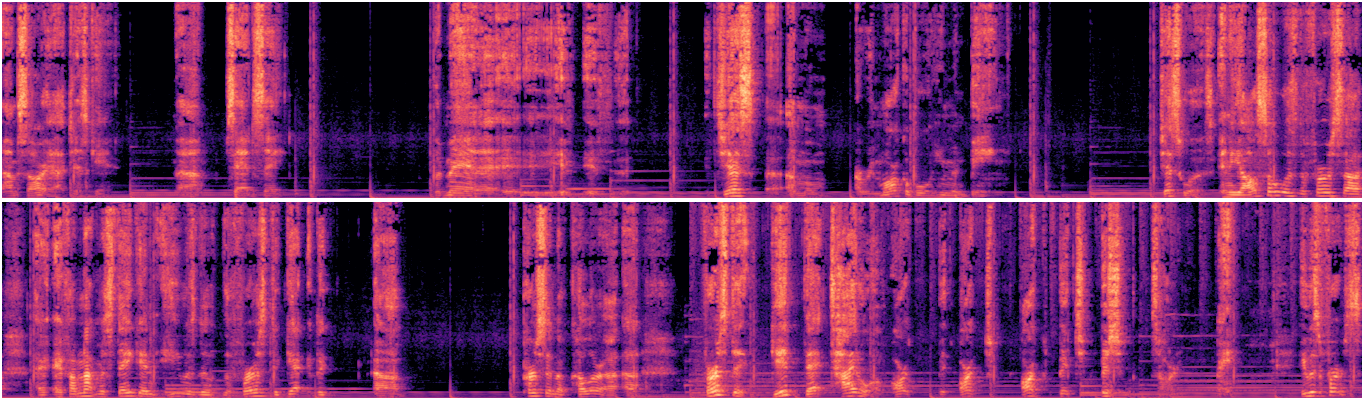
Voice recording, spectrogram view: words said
I'm sorry, I just can't. Uh, sad to say. But man, if, if just a, a, remarkable human being, just was, and he also was the first. Uh, if I'm not mistaken, he was the, the first to get the uh, person of color, uh, uh, first to get that title of arch arch archbishop. Sorry, man, he was the first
